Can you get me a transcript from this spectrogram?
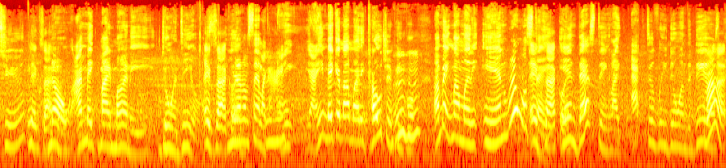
too. Exactly. No, I make my money doing deals. Exactly. You know what I'm saying? Like Mm-hmm. I ain't I ain't making my money coaching people. I make my money in real estate. Exactly. Investing, like actively doing the deals. Right.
